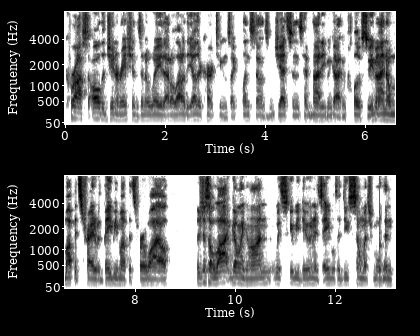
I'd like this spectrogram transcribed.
crossed all the generations in a way that a lot of the other cartoons like Flintstones and Jetsons have not even gotten close to. Even I know Muppets tried it with Baby Muppets for a while. There's just a lot going on with Scooby Doo, and it's able to do so much more than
